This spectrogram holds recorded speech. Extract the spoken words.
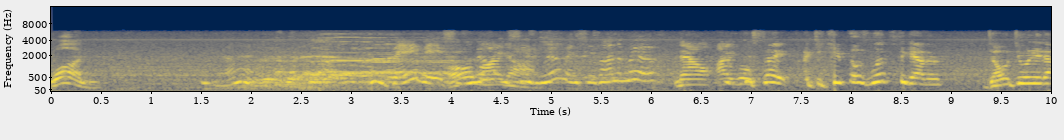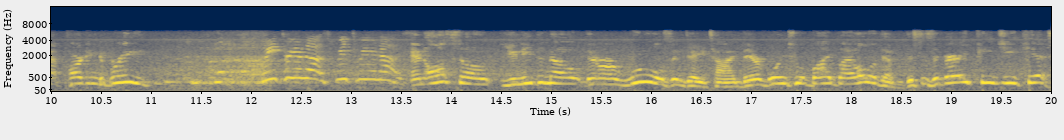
one. Nice. Baby, she's Oh, moving. She's moving. She's on the move. Now, I will say, uh, to keep those lips together, don't do any of that parting to breathe. Breathe through your nose. Breathe through your nose. And also, you need to know there are rules in daytime. They are going to abide by all of them. This is a very PG kiss.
